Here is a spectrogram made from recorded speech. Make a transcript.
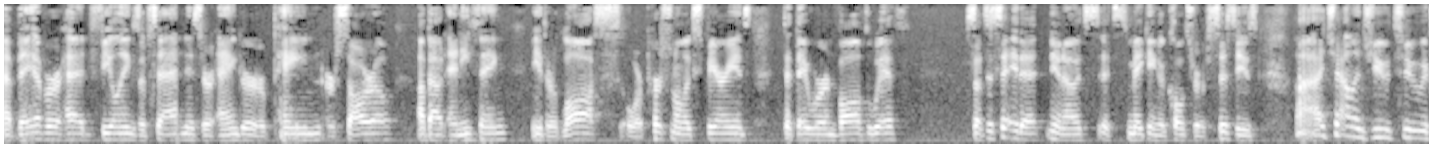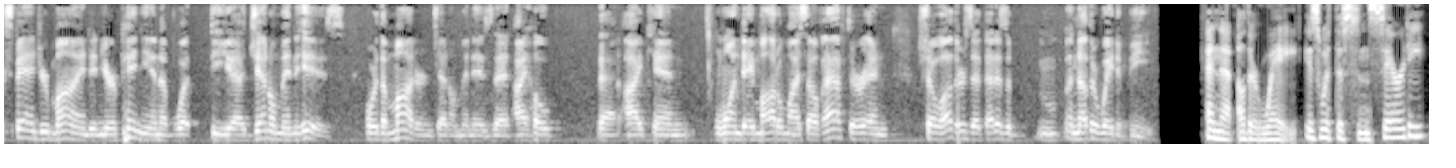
Have they ever had feelings of sadness or anger or pain or sorrow about anything, either loss or personal experience that they were involved with? So to say that you know it's it's making a culture of sissies, I challenge you to expand your mind and your opinion of what the uh, gentleman is, or the modern gentleman is. That I hope that I can one day model myself after and show others that that is a, another way to be. And that other way is with the sincerity,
